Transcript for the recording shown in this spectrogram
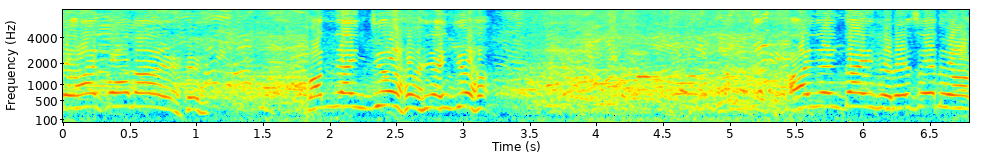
được hai con này vẫn nhanh chưa? Nhanh chưa? Ai nhanh tay, người đấy sẽ được.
